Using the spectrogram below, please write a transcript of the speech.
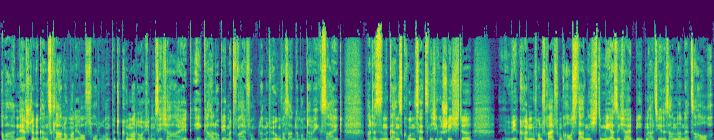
Aber an der Stelle ganz klar nochmal die Aufforderung, bitte kümmert euch um Sicherheit, egal ob ihr mit Freifunk oder mit irgendwas anderem unterwegs seid, weil das ist eine ganz grundsätzliche Geschichte. Wir können von Freifunk aus da nicht mehr Sicherheit bieten als jedes andere Netz auch.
